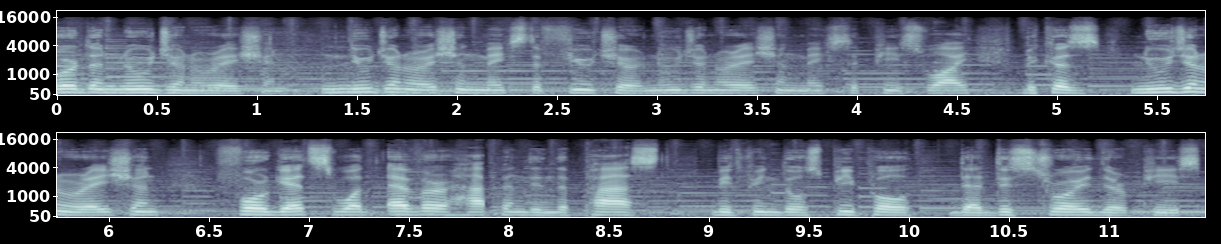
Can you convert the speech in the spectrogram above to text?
We're the new generation. New generation makes the future. New generation makes the peace. Why? Because new generation forgets whatever happened in the past between those people that destroyed their peace.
